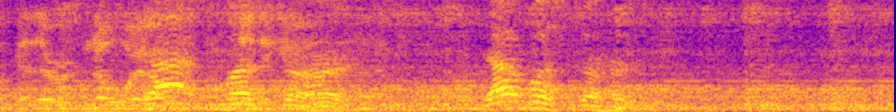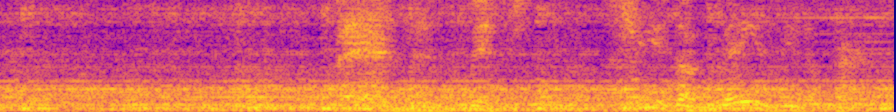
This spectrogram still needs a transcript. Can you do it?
Okay, there was no way That I was must getting have hurt. that. That must have hurt. Man, this bitch, she's amazing apparently.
